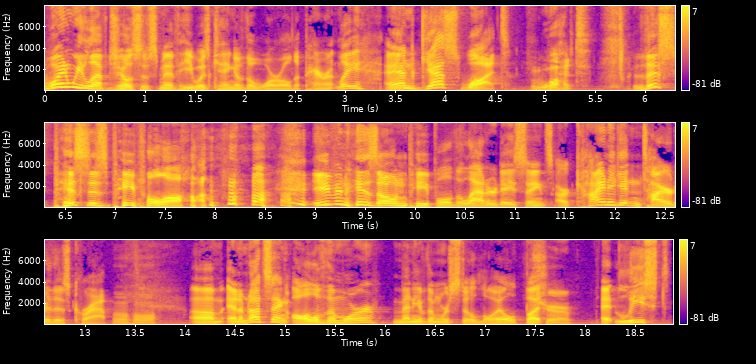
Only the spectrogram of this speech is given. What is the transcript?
when we left Joseph Smith, he was king of the world, apparently. And guess what? What? This pisses people off. Even his own people, the Latter day Saints, are kind of getting tired of this crap. Um, and I'm not saying all of them were, many of them were still loyal, but Sure. at least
